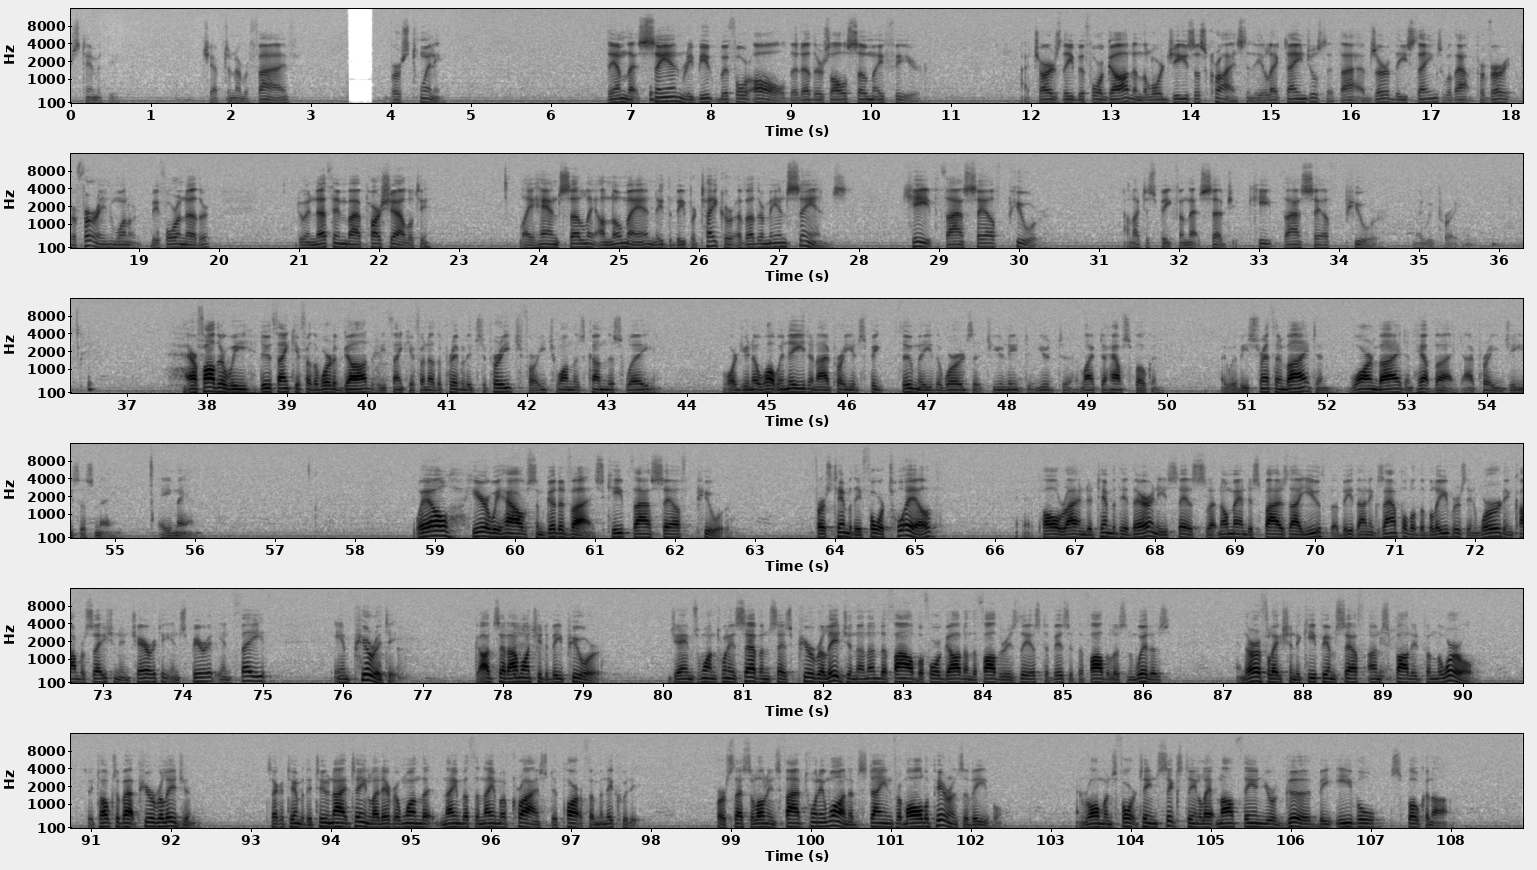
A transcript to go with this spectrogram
1 Timothy chapter number 5, verse 20. Them that sin rebuke before all, that others also may fear. I charge thee before God and the Lord Jesus Christ and the elect angels that thou observe these things without preferring one before another, doing nothing by partiality. Lay hands suddenly on no man, neither be partaker of other men's sins. Keep thyself pure. I'd like to speak from that subject. Keep thyself pure. May we pray. Our Father, we do thank you for the Word of God. We thank you for another privilege to preach, for each one that's come this way. Lord, you know what we need, and I pray you'd speak through me the words that you need to, you'd uh, like to have spoken. That we be strengthened by it and warned by it and helped by it. I pray in Jesus' name. Amen. Well, here we have some good advice. Keep thyself pure. 1 Timothy 4.12, Paul writing to Timothy there, and he says, Let no man despise thy youth, but be thine example of the believers in word, in conversation, in charity, in spirit, in faith, in purity. God said, I want you to be pure. James 1.27 says, Pure religion and undefiled before God and the Father is this, to visit the fatherless and widows in their affliction, to keep himself unspotted from the world. So he talks about pure religion. 2 Timothy 2.19, Let every one that nameth the name of Christ depart from iniquity. 1 Thessalonians 5.21, Abstain from all appearance of evil. And Romans 14.16, Let not then your good be evil spoken of.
